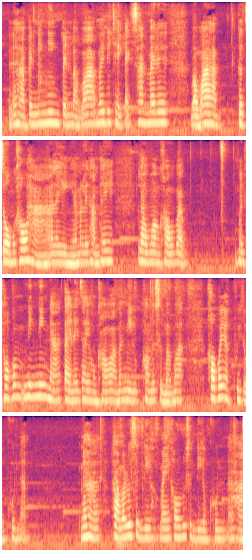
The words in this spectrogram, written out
ๆนะคะเป็นนิ่งๆ เป็นแบบว่าไม่ได้ take action ไม่ได้แบบว่ากระโจมเข้าหาอะไรอย่างเงี้ย มันเลยทำให้เรามองเขาแบบเหมือนเขาก็นิ่งๆนะ แต่ในใจของเขาอะ มันมีความรู้สึกแบบว่า เขาก็อยากคุยกับคุณอะนะคะถามว่ารู้สึกดีไหมเขารู้สึกดีกับคุณนะคะ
